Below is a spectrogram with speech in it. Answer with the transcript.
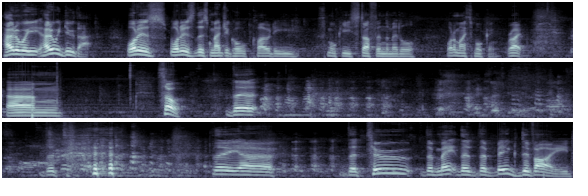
How do we how do we do that? What is what is this magical cloudy smoky stuff in the middle? What am I smoking? Right. Um, so the the the uh, the two the the the big divide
